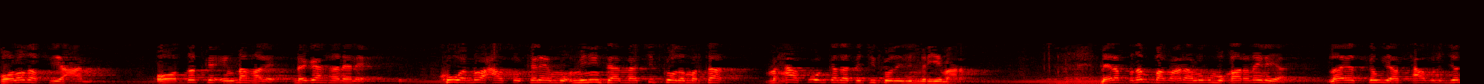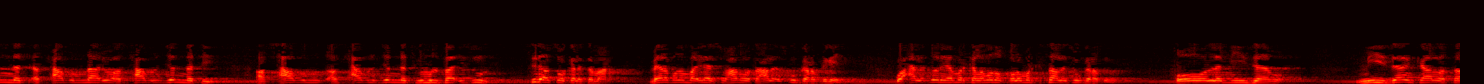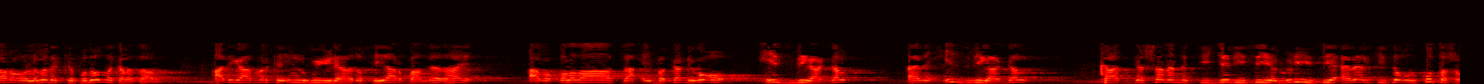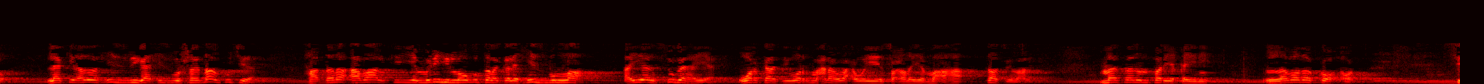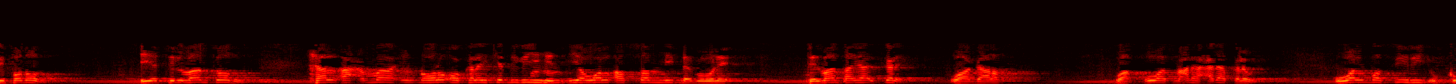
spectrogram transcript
qolada fiican oo dadka indhaha leh dhagahana leh kuwa noocaasoo kale ee muminiinta maad jidkooda martaan maxaa kuwan kadaata jidkooda idin mariyey macna meelo badan baa macnaha lagu muqaaranaynaya. Laa yastawi asxaabu ljannati asxaabu naari waasxaabu ljannati asxaabu ljannati hum lfaaizuun sidaasoo kaleta macna meelo badan baa ilahi subxaana watacaala isku garab dhigaya waxaa la doonaya marka labada qolo marka saa laysu garab dhigo. Oo la miisaamo. Miisaankaa la saaro oo labada kafadood la kala saaro. Adigaa marka in lagu yidhaahdo khiyaar baad leedahay ama qoladaa saaxiibba ka dhigo oo xisbigaa gal ama xisbigaa gal kaad gashana natiijadiisa iyo midhihiisa iyo abaalkiisa un ku tasho laakiin adoo xisbigaa xisbu shaydaan ku jira haddana abaalkii iyo midhihii loogu talagalay xisbullah ayaan sugahayaa. Warkaasi war macnaha waxa wey soconaya ma aha. Saas w man maalu lfariiqayni labada kooxood sifadoodu iyo tilmaantoodu kal acmaa indhoolo oo kaley ka dhigan yihiin iyo walasami dhagoole tilmaanta ayaa iskale waa gaalada. Waa kuwaas macnaha cadaab kale wey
